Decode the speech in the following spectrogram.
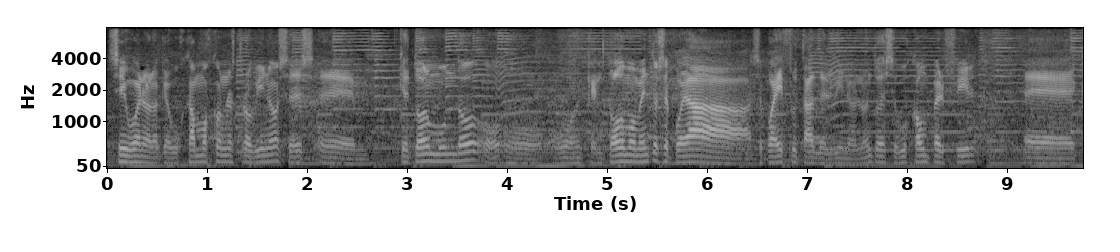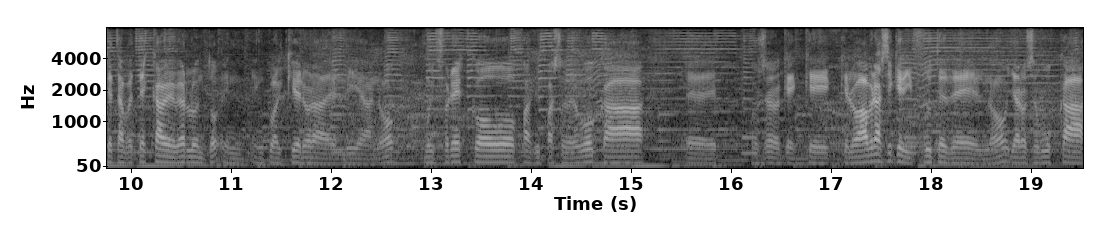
Sí, bueno, lo que buscamos con nuestros vinos es eh, que todo el mundo o, que en todo momento se pueda, se pueda disfrutar del vino, ¿no? Entonces se busca un perfil eh, que te apetezca beberlo en, cualquier hora del día, ¿no? Muy fresco, fácil paso de boca, eh, pues, que, lo abras y que disfrutes de él, ¿no? Ya no se busca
